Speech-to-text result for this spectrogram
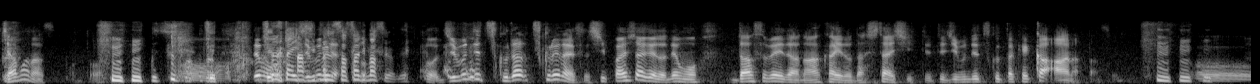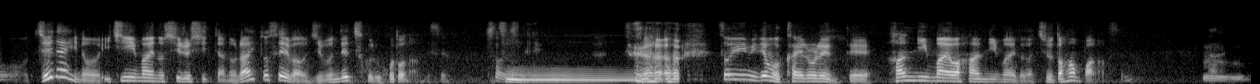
邪魔なんですでも、絶対自分で刺さりますよね。そう自分で作ら作れないですよ。失敗したけど、でも、ダース・ベイダーの赤色出したいしって言って、自分で作った結果、ああなったんですよ。おジェダイの一人前の印って、あの、ライトセーバーを自分で作ることなんですよ。そうですね。ね。そういう意味でも、カイロレンって、半人前は半人前とか中途半端なんですよ。ーうん。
